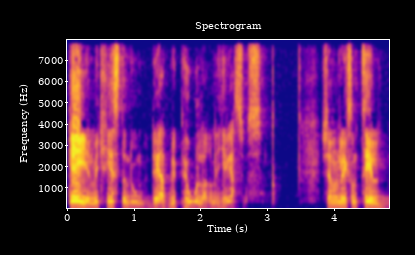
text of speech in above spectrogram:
Grejen med kristendom, det är att bli polare med Jesus. Känner ni liksom till,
